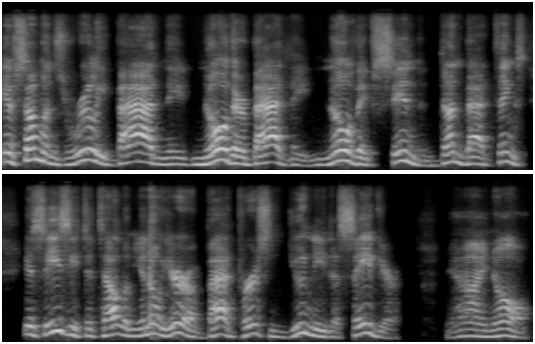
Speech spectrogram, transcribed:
if someone's really bad and they know they're bad, they know they've sinned and done bad things, it's easy to tell them, you know, you're a bad person. You need a savior. Yeah, I know.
